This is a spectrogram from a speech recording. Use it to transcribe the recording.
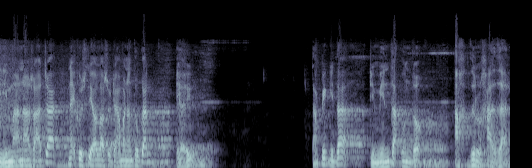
Di mana saja nek Gusti Allah sudah menentukan ya tapi kita diminta untuk akhdul hazar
